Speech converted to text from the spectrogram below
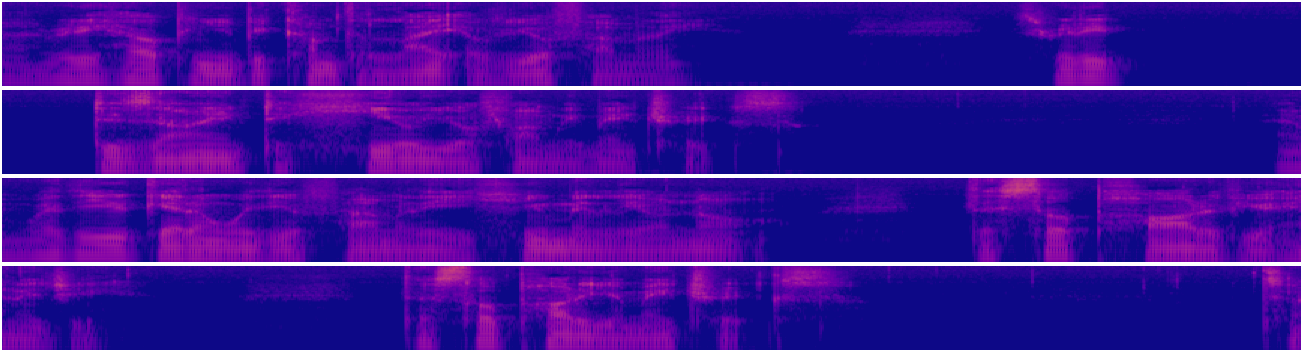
uh, really helping you become the light of your family. It's really designed to heal your family matrix. And whether you get on with your family humanly or not, they're still part of your energy. They're still part of your matrix. So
